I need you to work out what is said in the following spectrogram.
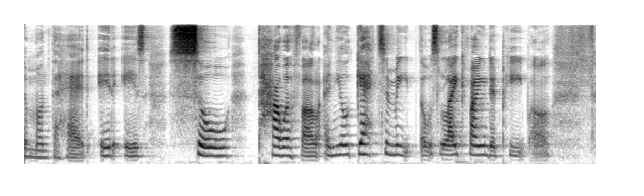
the month ahead. It is so powerful, and you'll get to meet those like minded people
